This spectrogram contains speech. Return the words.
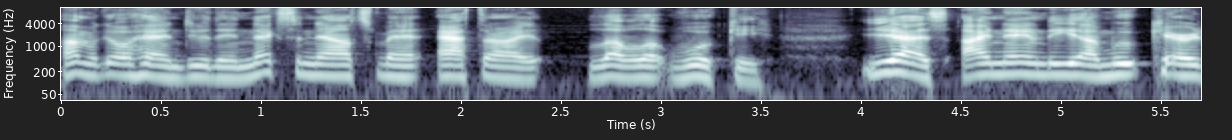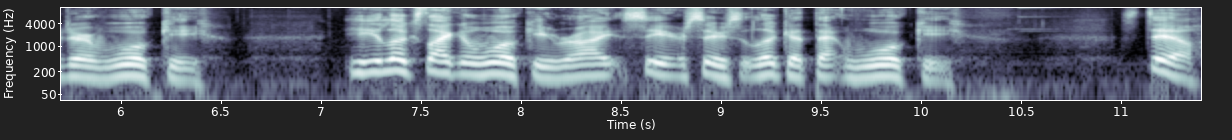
I'm going to go ahead and do the next announcement after I level up Wookie. Yes, I named the Mook character Wookie. He looks like a Wookie, right? Seriously, look at that Wookie. Still,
